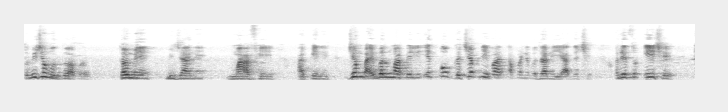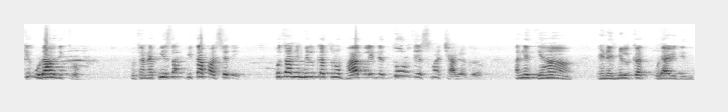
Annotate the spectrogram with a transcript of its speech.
તો બીજો મુદ્દો આપણો. તમે બીજાને માફી આપીને જેમ બાઇબલમાં આપેલી એક બહુ ગજબની વાત આપણને બધાને યાદ છે. અને તો એ છે કે ઉડાવ દીકરો પોતાના પિતા પિતા પાસેથી પોતાની મિલકતનો ભાગ લઈને દૂર દેશમાં ચાલ્યો ગયો. અને ત્યાં એણે મિલકત ઉડાવી દીધી.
